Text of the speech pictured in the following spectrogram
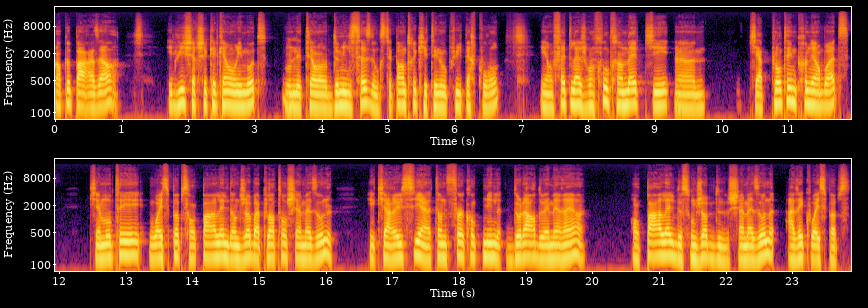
un peu par hasard. Et lui cherchait quelqu'un en remote. On était en 2016, donc c'était pas un truc qui était non plus hyper courant. Et en fait, là, je rencontre un mec qui, euh, qui a planté une première boîte, qui a monté WisePops en parallèle d'un job à plein temps chez Amazon et qui a réussi à atteindre 50 000 dollars de MRR en parallèle de son job de chez Amazon avec WisePops.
